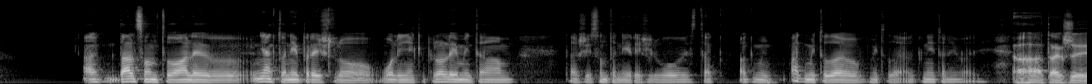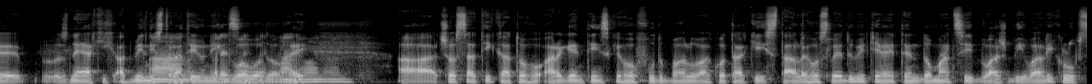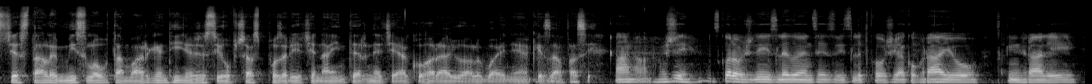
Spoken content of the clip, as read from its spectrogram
A dal som to, ale nejak to neprešlo, boli nejaké problémy tam takže som to neriešil vôbec, tak ak mi, ak mi to dajú, mi to dajú, ak mne to nevadí. Aha, takže z nejakých administratívnych áno, dôvodov, tak, hej? Áno, áno, áno. A čo sa týka toho argentínskeho futbalu ako taký, stále ho sledujete aj ten domáci váš bývalý klub? Ste stále myslov tam v Argentíne, že si občas pozriete na internete, ako hrajú, alebo aj nejaké zápasy? Áno, vždy. Skoro vždy sledujem cez výsledkov, že ako hrajú, s kým hrali,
